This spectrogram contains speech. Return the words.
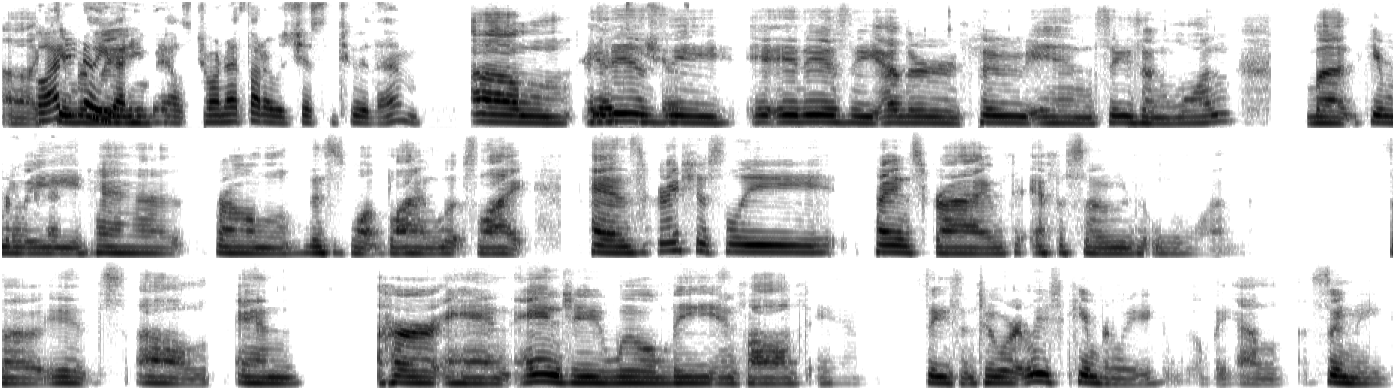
Uh, Oh, I didn't know you had anybody else join. I thought it was just the two of them. um, it is the it, it is the other two in season one, but Kimberly had from this is what blind looks like has graciously transcribed episode one. So it's um and her and Angie will be involved in season two, or at least Kimberly will be. I'm assuming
